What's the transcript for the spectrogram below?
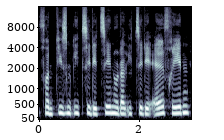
von diesem ICD-10 oder ICD-11 reden,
